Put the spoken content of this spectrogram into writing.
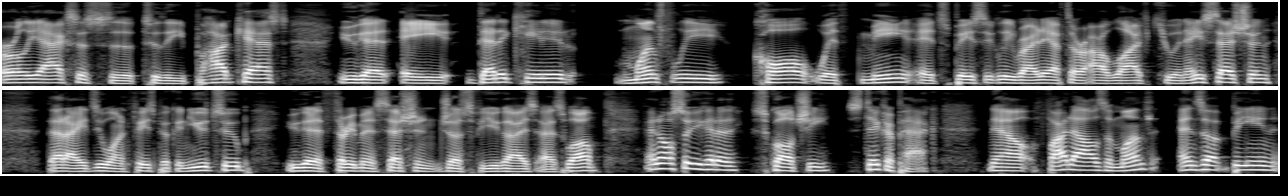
early access to, to the podcast. You get a dedicated monthly call with me. It's basically right after our live Q&A session that I do on Facebook and YouTube. You get a 30-minute session just for you guys as well. And also you get a Squelchy sticker pack. Now, $5 a month ends up being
